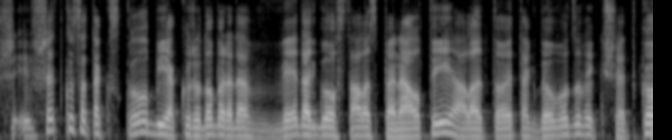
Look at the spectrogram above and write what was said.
všetko sa tak sklbí, akože dobre, dá viedať gol stále z penalty, ale to je tak do úvodzoviek všetko.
